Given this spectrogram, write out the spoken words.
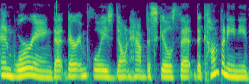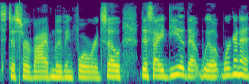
and worrying that their employees don't have the skills that the company needs to survive moving forward. So this idea that we'll, we're going to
